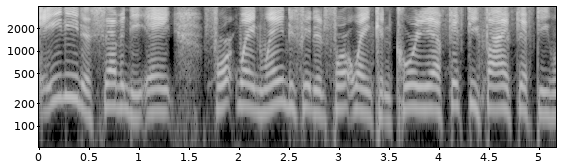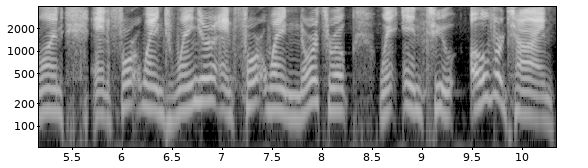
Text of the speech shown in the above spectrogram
80 to 78. Fort Wayne Wayne defeated Fort Wayne Concordia 55 51. And Fort Wayne Dwenger and Fort Wayne Northrop went into overtime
